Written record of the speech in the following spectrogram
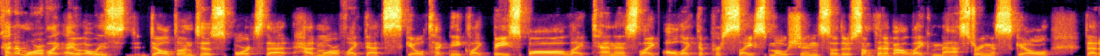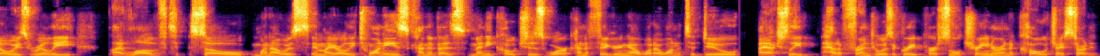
kind of more of like I always delved into sports that had more of like that skill technique, like baseball, like tennis, like all like the precise motion. So there's something about like mastering a skill that always really I loved. So when I was in my early 20s, kind of as many coaches were, kind of figuring out what I wanted to do, I actually had a friend who was a great personal trainer and a coach. I started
